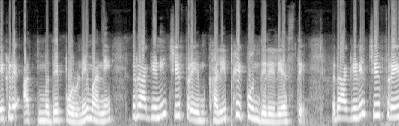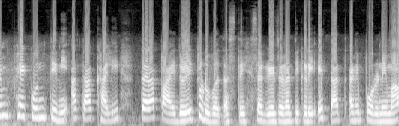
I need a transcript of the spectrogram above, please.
इकडे आतमध्ये पौर्णिमाने रागिणीची फ्रेम खाली फेकून दिलेली असते. रागिणीची फ्रेम फेकून तिने आता खाली त्याला पायदळी तुडवत असते. सगळेजण तिकडे येतात आणि पौर्णिमा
